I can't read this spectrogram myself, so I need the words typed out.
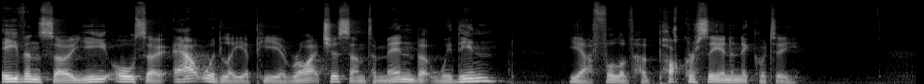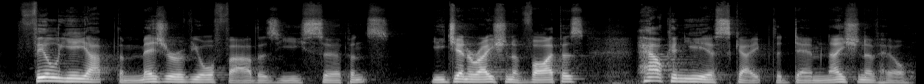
Even so, ye also outwardly appear righteous unto men, but within ye are full of hypocrisy and iniquity. Fill ye up the measure of your fathers, ye serpents, ye generation of vipers. How can ye escape the damnation of hell?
